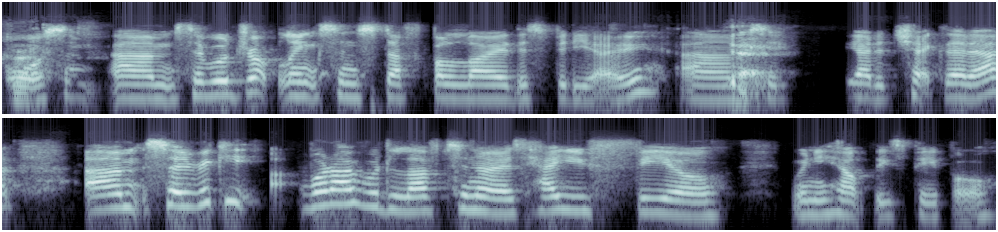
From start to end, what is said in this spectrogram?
Correct. Awesome. Um, so we'll drop links and stuff below this video. Um, yeah. So be able to check that out. Um, so, Ricky, what I would love to know is how you feel when you help these people.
